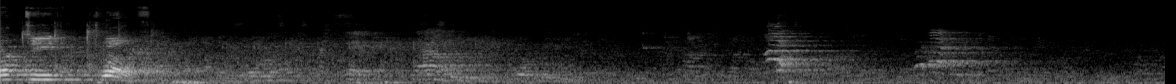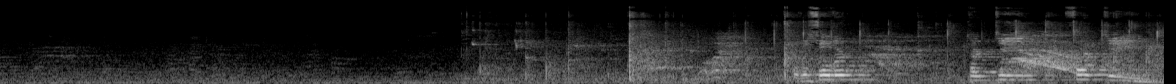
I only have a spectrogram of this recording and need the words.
Fourteen, twelve. For the silver, 13, 14.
